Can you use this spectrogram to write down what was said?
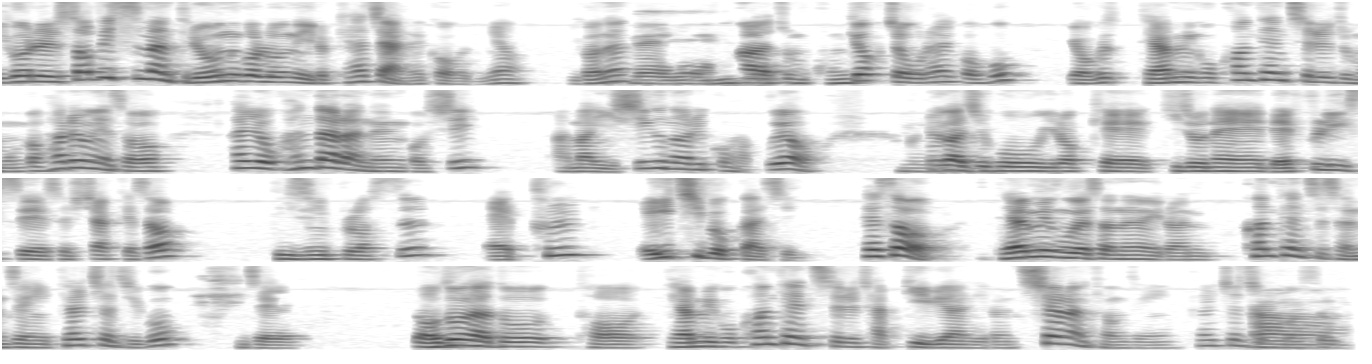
이거를 서비스만 들여오는 걸로는 이렇게 하지 않을 거거든요. 이거는 네. 뭔가 좀 공격적으로 할 거고 여기 대한민국 컨텐츠를 좀 뭔가 활용해서 하려고 한다라는 것이 아마 이 시그널일 것 같고요. 음. 그래가지고 이렇게 기존의 넷플릭스에서 시작해서 디즈니 플러스, 애플, HBO까지 해서 대한민국에서는 이런 컨텐츠 전쟁이 펼쳐지고 이제 너도 나도 더 대한민국 컨텐츠를 잡기 위한 이런 치열한 경쟁이 펼쳐질 아. 것으로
